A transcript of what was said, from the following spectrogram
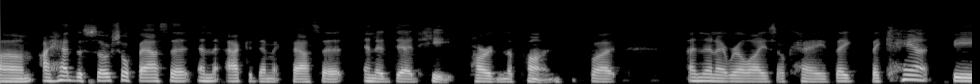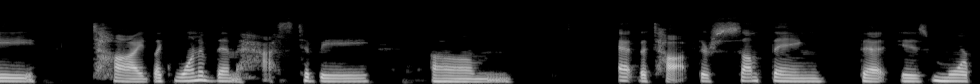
um, I had the social facet and the academic facet in a dead heat, pardon the pun. But, and then I realized, okay, they, they can't be tied. Like one of them has to be, um, at the top. There's something that is more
